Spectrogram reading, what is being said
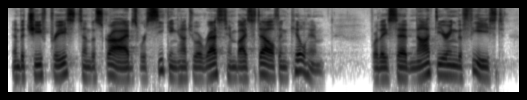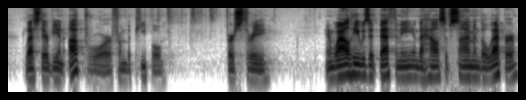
And the chief priests and the scribes were seeking how to arrest him by stealth and kill him. For they said, Not during the feast, lest there be an uproar from the people. Verse 3 And while he was at Bethany in the house of Simon the leper,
